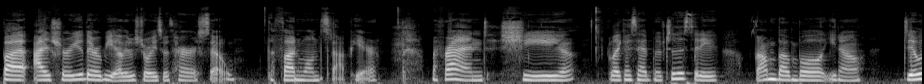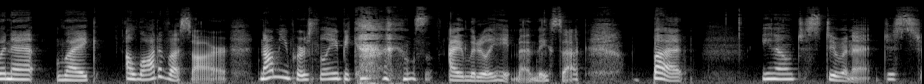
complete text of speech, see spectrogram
but I assure you there will be other stories with her. So the fun won't stop here. My friend, she, like I said, moved to the city, was on Bumble, you know, doing it like a lot of us are. Not me personally, because I literally hate men, they suck. But, you know, just doing it, just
